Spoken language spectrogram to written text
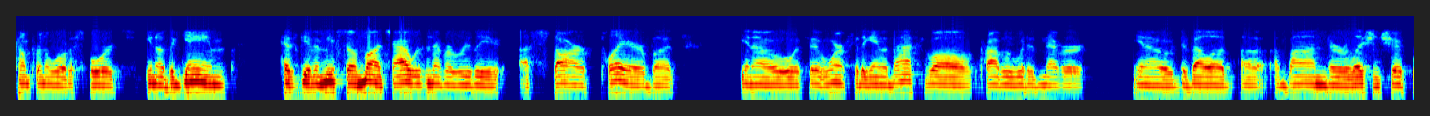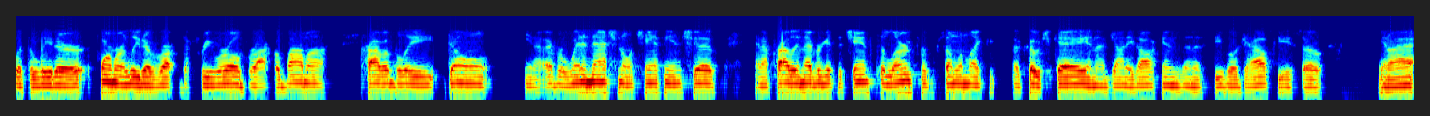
come from the world of sports. You know, the game has given me so much. I was never really a star player, but you know, if it weren't for the game of basketball, probably would have never, you know, developed a, a bond or relationship with the leader, former leader of the free world, Barack Obama. Probably don't, you know, ever win a national championship and I probably never get the chance to learn from someone like a Coach K and a Johnny Dawkins and a Steve Wojciechowski. So, you know, I,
